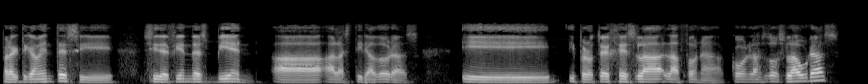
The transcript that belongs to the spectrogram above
Prácticamente, si, si defiendes bien a las tiradoras y, y proteges la, la, zona con las dos Lauras,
